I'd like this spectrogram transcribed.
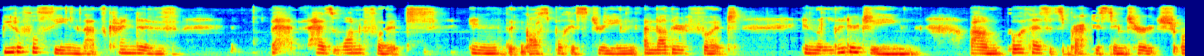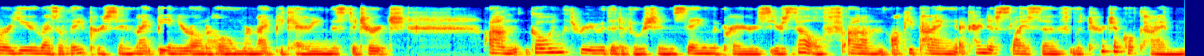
beautiful scene that's kind of has one foot in the gospel history, another foot in the liturgy, um, both as it's practiced in church or you as a layperson might be in your own home or might be carrying this to church. Um, going through the devotion, saying the prayers yourself, um, occupying a kind of slice of liturgical time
